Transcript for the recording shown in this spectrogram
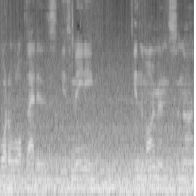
what all of that is is meaning in the moments, and I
